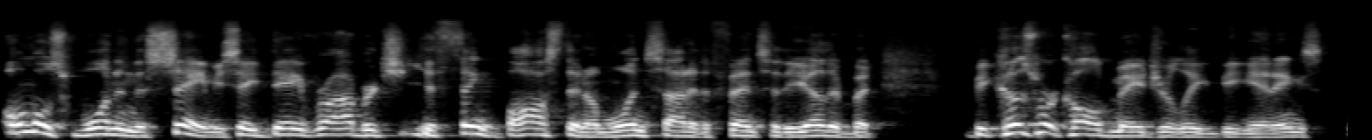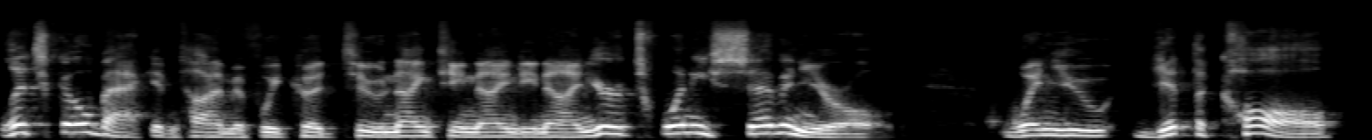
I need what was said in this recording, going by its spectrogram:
almost one and the same. You say Dave Roberts, you think Boston on one side of the fence or the other, but because we're called Major League Beginnings, let's go back in time, if we could, to 1999. You're a 27 year old when you get the call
